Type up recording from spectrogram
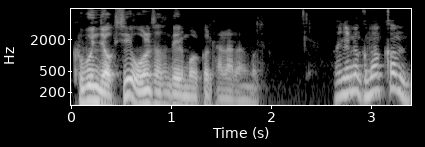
그분 역시 오늘 사서 내일 먹을 걸 달라는 거죠. 왜냐면 그만큼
